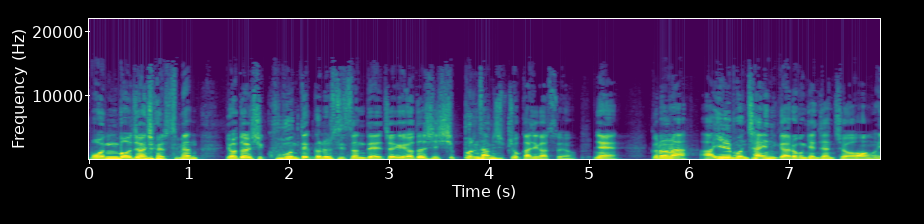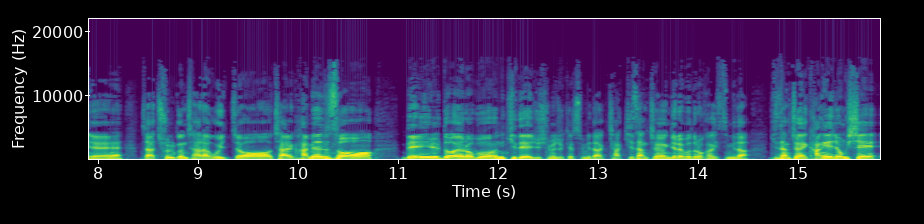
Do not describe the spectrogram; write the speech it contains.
먼 버전이었으면 8시 9분 때 끊을 수 있었는데 저희가 8시 10분 30초까지 갔어요. 예. 그러나 아 1분 차이니까 여러분 괜찮죠? 예. 자, 출근 잘하고 있죠? 잘 가면서 내일도 여러분 기대해 주시면 좋겠습니다. 자, 기상청 연결해 보도록 하겠습니다. 기상청의 강혜종 씨.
